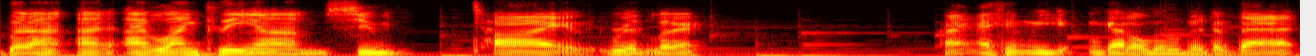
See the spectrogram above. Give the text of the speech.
but I, I, I like the um, suit tie Riddler. I, I think we, we got a little bit of that,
